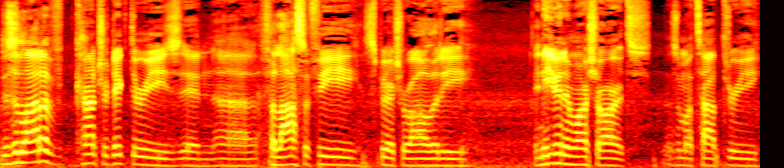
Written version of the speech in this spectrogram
there's a lot of contradictories in uh, philosophy, spirituality, and even in martial arts. Those are my top three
